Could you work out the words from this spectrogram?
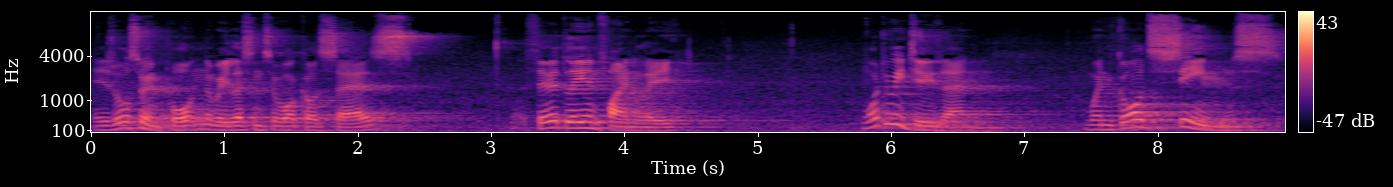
It is also important that we listen to what God says. Thirdly and finally, what do we do then when God seems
